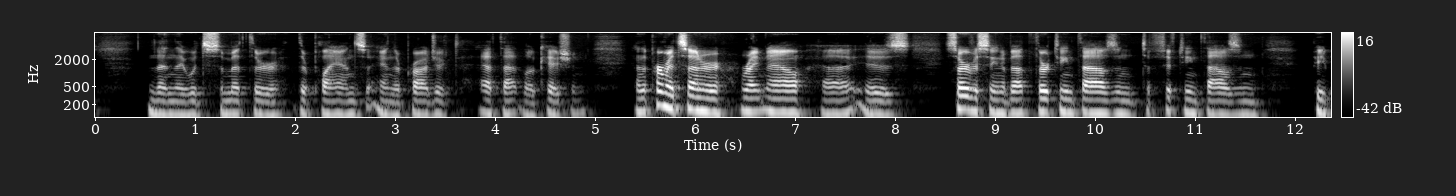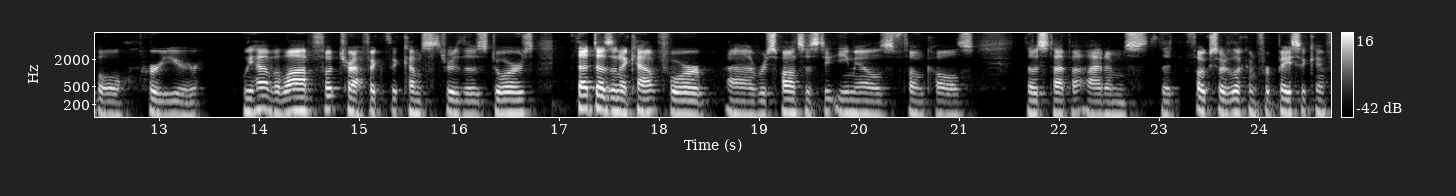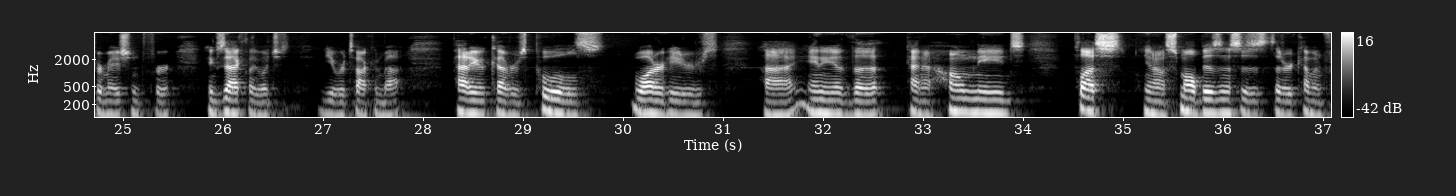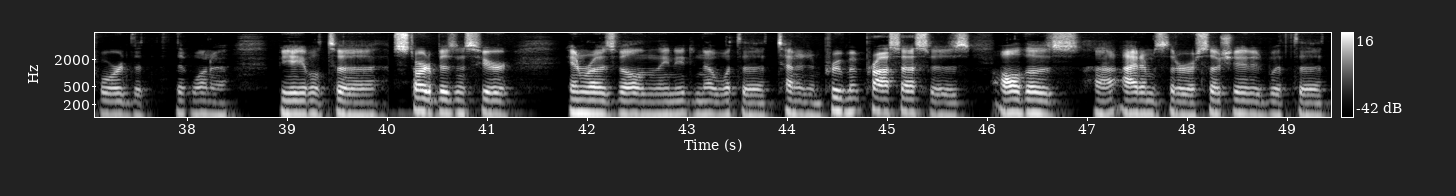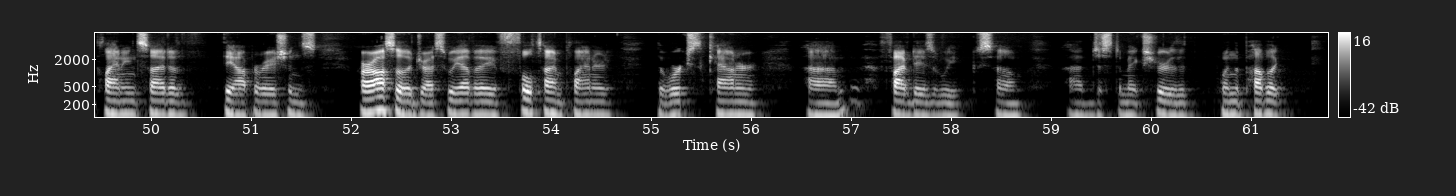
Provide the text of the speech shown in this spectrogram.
then they would submit their, their plans and their project at that location. And the permit center right now uh, is servicing about 13,000 to 15,000 people per year. We have a lot of foot traffic that comes through those doors. That doesn't account for uh, responses to emails, phone calls, those type of items that folks are looking for basic information for exactly what you were talking about patio covers, pools, water heaters, uh, any of the kind of home needs, plus you know small businesses that are coming forward that that want to be able to start a business here in Roseville and they need to know what the tenant improvement process is. All those uh, items that are associated with the planning side of the operations are also addressed. We have a full time planner that works the counter um, five days a week. So uh, just to make sure that when the public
